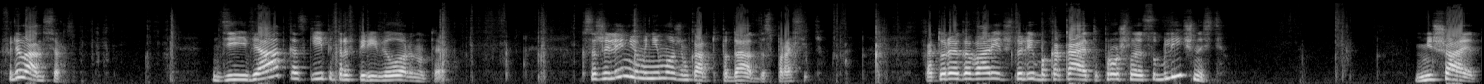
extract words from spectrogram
Фрилансер. Девятка скипетров перевернутая. К сожалению, мы не можем карту Падаадда спросить, которая говорит, что либо какая-то прошлая субличность мешает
